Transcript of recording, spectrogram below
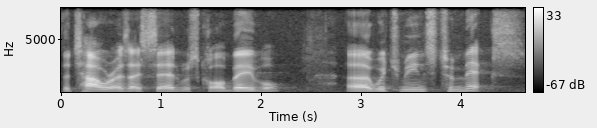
The tower, as I said, was called Babel, uh, which means to mix.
